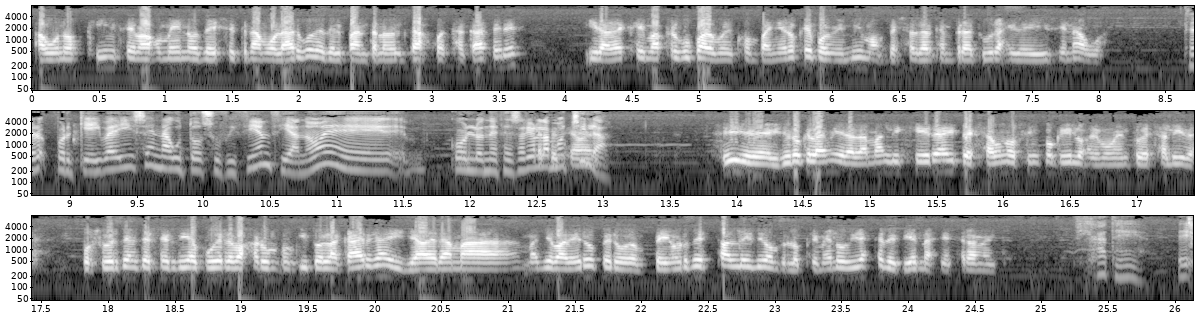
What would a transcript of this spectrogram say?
a unos 15 más o menos de ese tramo largo, desde el pantano del Tajo hasta Cáceres, y la verdad es que más preocupado por mis compañeros que por mí mismo, a pesar de las temperaturas y de ir sin agua. Claro, porque ibais en autosuficiencia, ¿no? Eh, con lo necesario en la mochila. Sí, eh, yo creo que la mía era la más ligera y pesaba unos 5 kilos en el momento de salida. Por suerte, en el tercer día pude rebajar un poquito la carga y ya era más, más llevadero, pero peor de espalda y de hombro los primeros días que de piernas, sinceramente. Fíjate. Eh,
